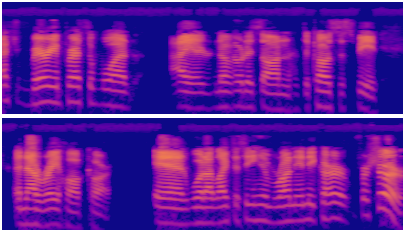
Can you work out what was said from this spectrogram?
actually very impressed with what I noticed on of Speed and that Rahal car. And would I like to see him run IndyCar? For sure.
